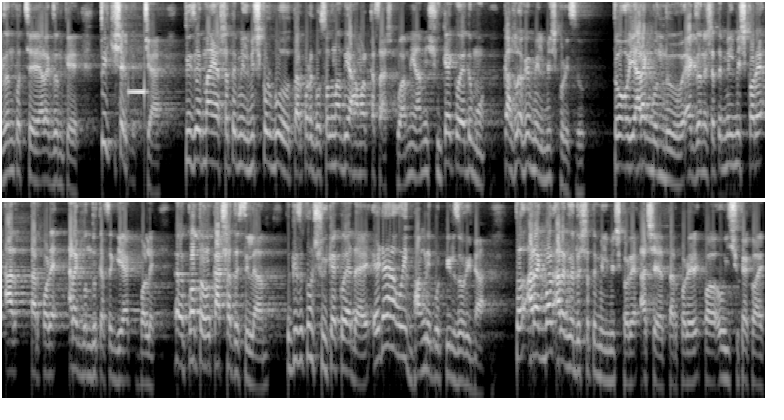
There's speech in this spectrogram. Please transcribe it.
একজন করছে আর একজনকে তুই কিসের লুচ্চা? তুই যে মায়ের সাথে মিলমিশ করব, তারপরে গোসল না দিয়ে আমার কাছে আসব, আমি আমি শুকাই কয়ে দেবো, কার লগে মিলমিশ করিস? তো ওই আরেক বন্ধু একজনের সাথে মিলমিশ করে, আর তারপরে আরেক বন্ধুর কাছে গিয়ে বলে কত, কার সাথে ছিলাম? তো কিছুক্ষণ সুইকা কয়ে দেয়, এটা ওই ভাঙড়ি পট্টির জরি না। তো আরেকবার আরেকজনের সাথে মিলমিশ করে আসে, তারপরে ওই সুখা কয়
